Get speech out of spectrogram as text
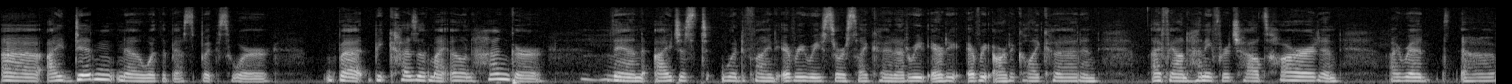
Uh, I didn't know what the best books were, but because of my own hunger, then I just would find every resource I could. I'd read every, every article I could, and I found Honey for a Child's Heart, and I read uh,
